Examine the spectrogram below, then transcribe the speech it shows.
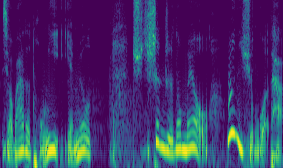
小八的同意，也没有，甚至都没有问询过他。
